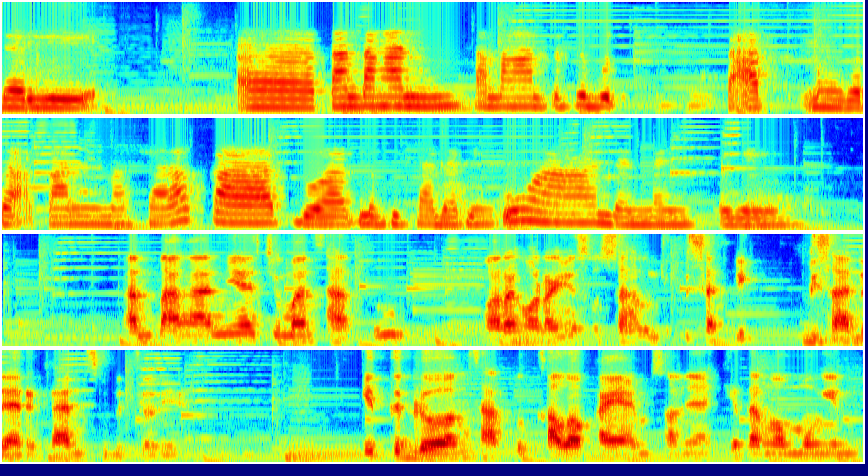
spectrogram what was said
dari uh, tantangan tantangan tersebut saat menggerakkan masyarakat buat lebih sadar lingkungan dan lain sebagainya. Tantangannya cuma satu, orang-orangnya susah untuk bisa disadarkan sebetulnya. Itu doang satu. Kalau kayak misalnya kita ngomongin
